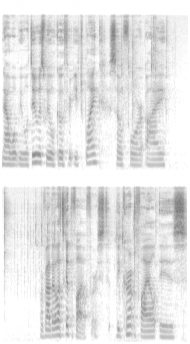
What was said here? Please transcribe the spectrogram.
Now what we will do is we will go through each blank. So for i, or rather let's get the file first. The current file is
